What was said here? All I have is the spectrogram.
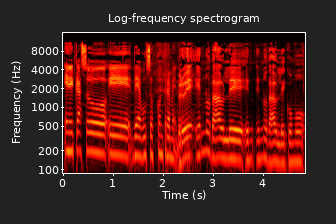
en el caso eh, de abusos contra menores. Pero es, es notable, es, es notable cómo,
